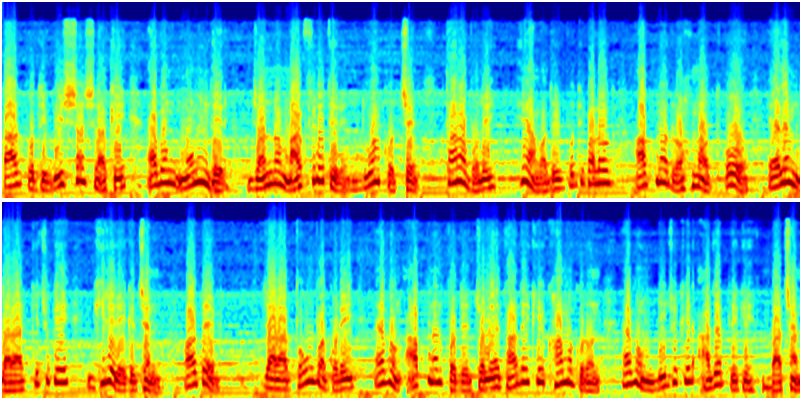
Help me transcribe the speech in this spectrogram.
তার প্রতি বিশ্বাস রাখে এবং মুমিনদের জন্য মাগফিরাতের দোয়া করছে। তারা বলে, হে আমাদের প্রতিপালক, আপনার রহমত ও এলেম দ্বারা কিছুকে ঘিরে রেখেছেন। অতএব যারা তৌবা করে এবং আপনার পথে চলে তাদেরকে ক্ষমা করুন এবং দুজকের আজাব থেকে বাঁচান।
